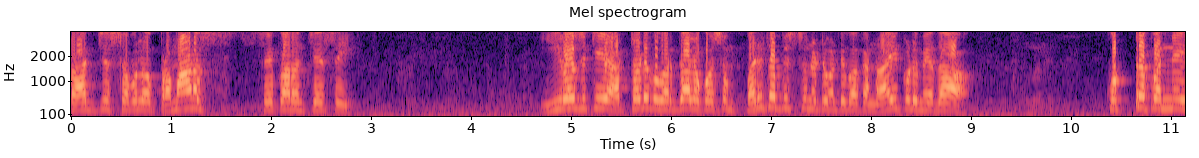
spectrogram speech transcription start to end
రాజ్యసభలో ప్రమాణ స్వీకారం చేసి ఈ రోజుకి అట్టడుగు వర్గాల కోసం పరితపిస్తున్నటువంటి ఒక నాయకుడి మీద కుట్ర పన్ని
